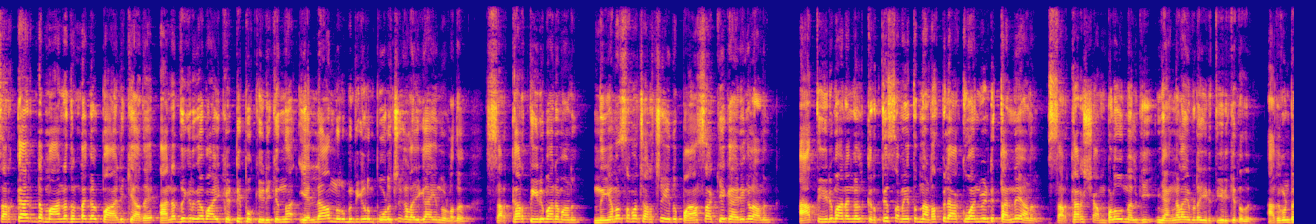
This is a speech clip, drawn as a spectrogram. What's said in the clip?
സർക്കാരിന്റെ മാനദണ്ഡങ്ങൾ പാലിക്കാതെ അനധികൃതമായി കെട്ടിപ്പൊക്കിയിരിക്കുന്ന എല്ലാ നിർമ്മിതികളും പൊളിച്ചു കളയുക എന്നുള്ളത് സർക്കാർ തീരുമാനമാണ്. നിയമസഭ ചർച്ച ചെയ്ത് പാസാക്കിയ കാര്യങ്ങളാണ്. ആ തീരുമാനങ്ങൾ കൃത്യസമയത്ത് നടപ്പിലാക്കുവാൻ വേണ്ടി തന്നെയാണ് സർക്കാർ ശമ്പളവും നൽകി ഞങ്ങളെ ഇവിടെ ഇരുത്തിയിരിക്കുന്നത്. അതുകൊണ്ട്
